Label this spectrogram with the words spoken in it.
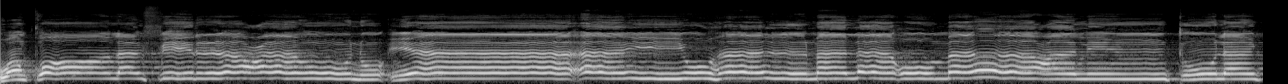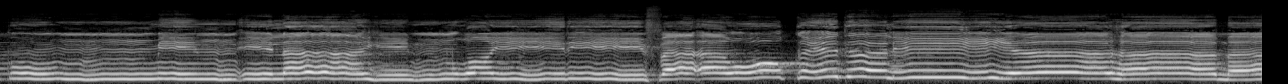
وقال فرعون يا أيها الملأ علمت لكم من إله غيري فأوقد لي يا هامان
